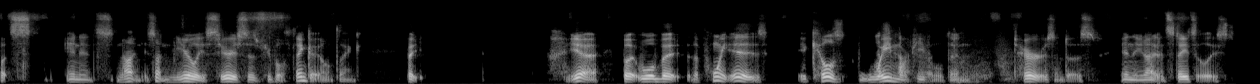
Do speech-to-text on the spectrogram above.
but s- and it's not it's not nearly as serious as people think. I don't think, but yeah, but well, but the point is, it kills way more people than terrorism does in the United States, at least.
